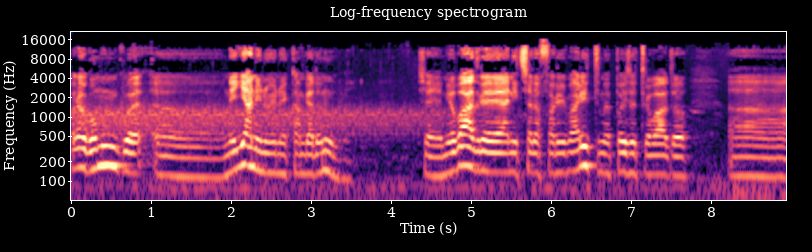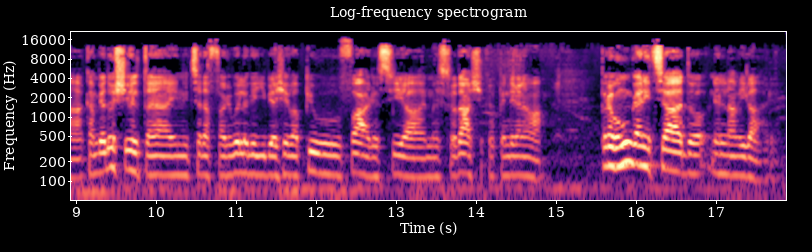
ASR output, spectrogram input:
però comunque eh, negli anni non è cambiato nulla. Cioè, mio padre ha iniziato a fare il marittimo e poi si è trovato, uh, ha cambiato scelta e ha iniziato a fare quello che gli piaceva più fare, ossia il maestro d'ascia, il carpentiere navale. Però comunque ha iniziato nel navigare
